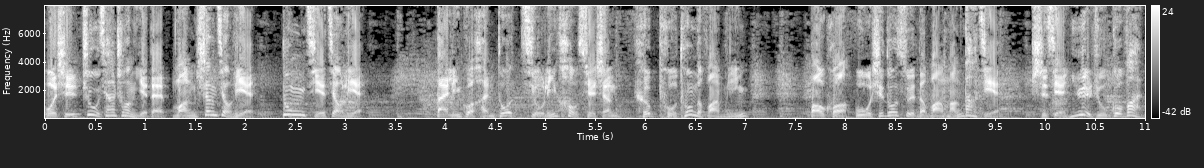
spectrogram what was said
我是住家创业的网商教练东杰教练，带领过很多九零后学生和普通的网民，包括五十多岁的网盲大姐，实现月入过万，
